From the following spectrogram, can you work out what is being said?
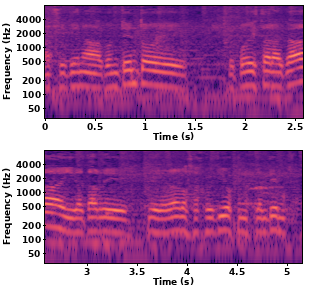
Así que nada, contento de, poder estar acá y tratar de lograr los objetivos que nos planteemos.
